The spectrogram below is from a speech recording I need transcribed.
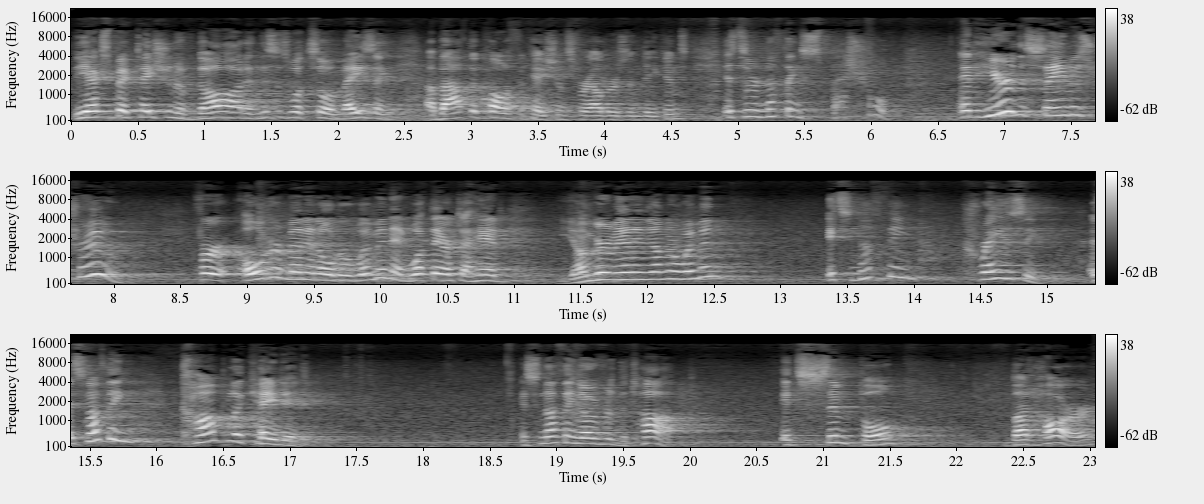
The expectation of God, and this is what's so amazing about the qualifications for elders and deacons, is they're nothing special. And here the same is true for older men and older women and what they are to hand younger men and younger women. It's nothing crazy, it's nothing complicated, it's nothing over the top. It's simple but hard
